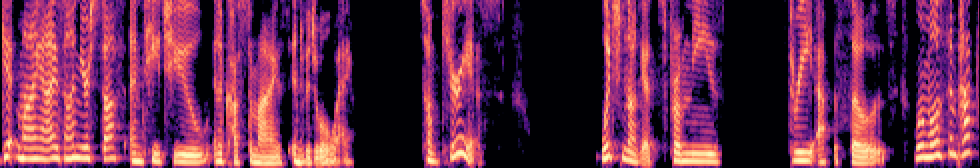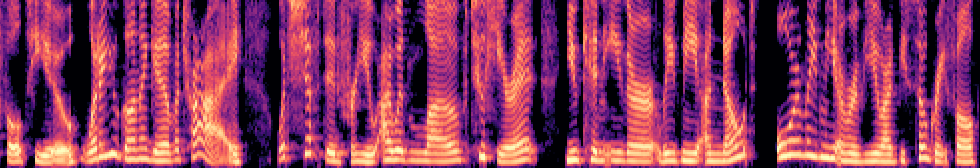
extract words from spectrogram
get my eyes on your stuff and teach you in a customized individual way. So I'm curious, which nuggets from these three episodes were most impactful to you? What are you going to give a try? What shifted for you? I would love to hear it. You can either leave me a note or leave me a review. I'd be so grateful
